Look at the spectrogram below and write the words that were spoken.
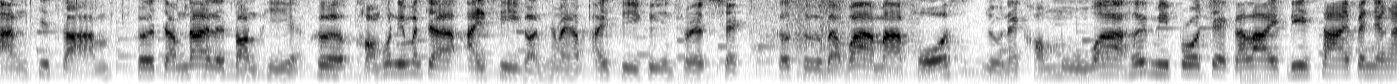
อันที่3คือจำได้เลยตอนพีอะคือของพวกนี้มันจะ IC ก่อนใช่ไหมครับ IC คือ interest check ก็คือแบบว่ามาโพสต์อยู่ในคอมมูว่า เฮ้ยมีโปรเจกต์อะไรดีไซน์เป็นยังไง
